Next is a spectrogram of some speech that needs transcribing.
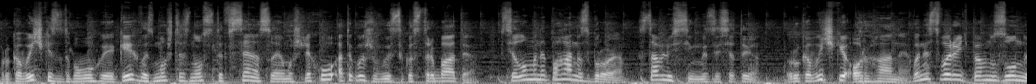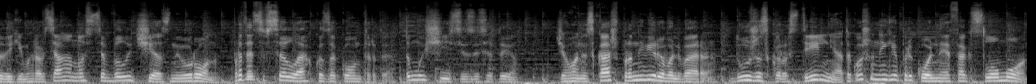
рукавички, за допомогою яких ви зможете зносити все на своєму шляху, а також високо стрибати. В цілому непогана зброя, ставлю 7 із 10. Рукавички органи. Вони створюють певну зону, в яким гравцям наноситься величезний урон. Проте це все легко законтрити, тому 6 із 10. Чого не скажеш про нові револьвери. Дуже скорострільні, а також у них є прикольний ефект слоумо,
